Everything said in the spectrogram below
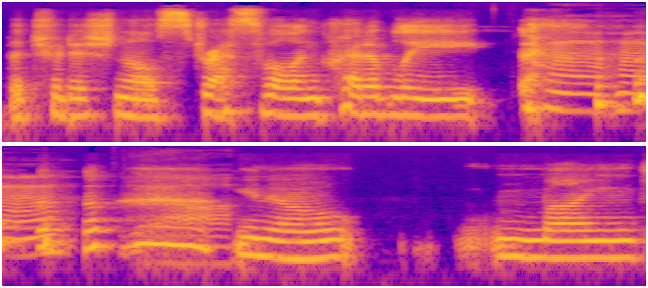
the traditional, stressful, incredibly, Mhm. Yeah. you know, mind,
